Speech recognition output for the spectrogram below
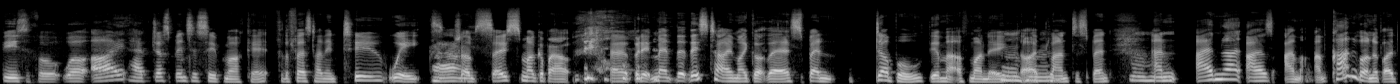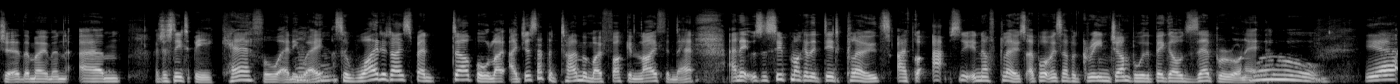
Beautiful. Well, I had just been to the supermarket for the first time in two weeks, Wow. which I'm so smug about. Uh, but it meant that this time I got there, spent double the amount of money that I Mhm. planned to spend. Mhm. And I'm not, I was, I'm, I'm kind of on a budget at the moment. Um, I just need to be careful anyway. Mhm. So why did I spend double? Like I just had the time of my fucking life in there, and it was a supermarket that did clothes. I've got absolutely enough clothes. I bought myself a green jumper with a big old zebra on it. Whoa. Yeah,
